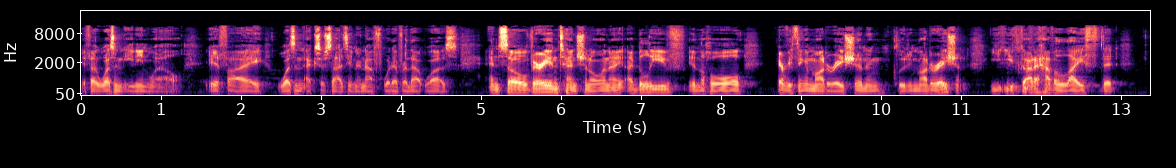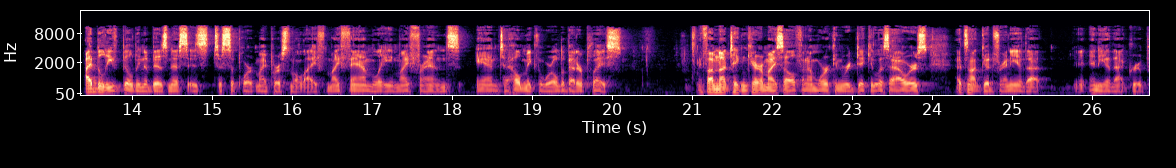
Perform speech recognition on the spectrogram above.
If I wasn't eating well, if I wasn't exercising enough, whatever that was. And so very intentional. And I, I believe in the whole everything in moderation, including moderation. You, you've got to have a life that I believe building a business is to support my personal life, my family, my friends, and to help make the world a better place. If I'm not taking care of myself and I'm working ridiculous hours, that's not good for any of that any of that group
